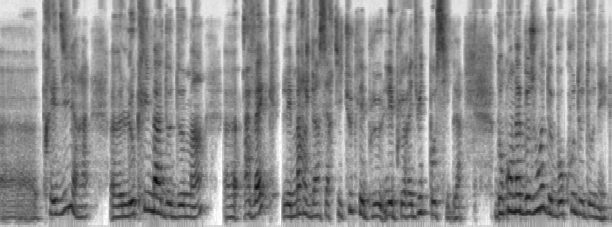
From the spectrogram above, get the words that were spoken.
euh, prédire hein, le climat de demain avec les marges d'incertitude les plus, les plus réduites possibles. Donc on a besoin de beaucoup de données.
